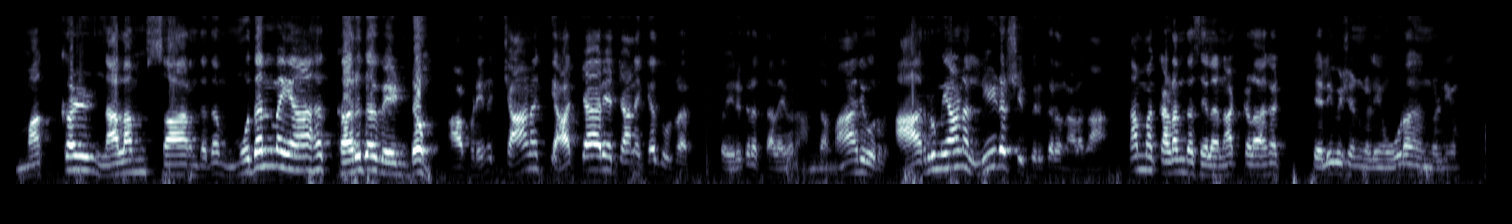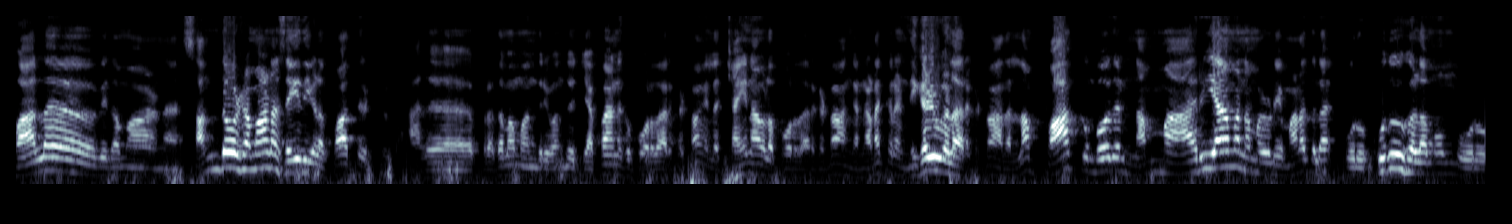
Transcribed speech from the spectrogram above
மக்கள் நலம் சார்ந்ததை முதன்மையாக கருத வேண்டும் அப்படின்னு சாணக்கிய ஆச்சாரிய சாணக்கியா சொல்றாரு. இப்போ இருக்கிற தலைவர் அந்த மாதிரி ஒரு அருமையான லீடர்ஷிப் இருக்கிறதுனாலதான் நம்ம கடந்த சில நாட்களாக டெலிவிஷன்களையும் ஊடகங்களையும் பல விதமான சந்தோஷமான செய்திகளை பார்த்துக்கிட்டு இருக்கோம் அது பிரதம மந்திரி வந்து ஜப்பானுக்கு போறதா இருக்கட்டும் இல்ல சைனாவில் போறதா இருக்கட்டும் அங்க நடக்கிற நிகழ்வுகளா இருக்கட்டும் அதெல்லாம் பார்க்கும்போது நம்ம அறியாம நம்மளுடைய மனதுல ஒரு குதூகலமும் ஒரு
